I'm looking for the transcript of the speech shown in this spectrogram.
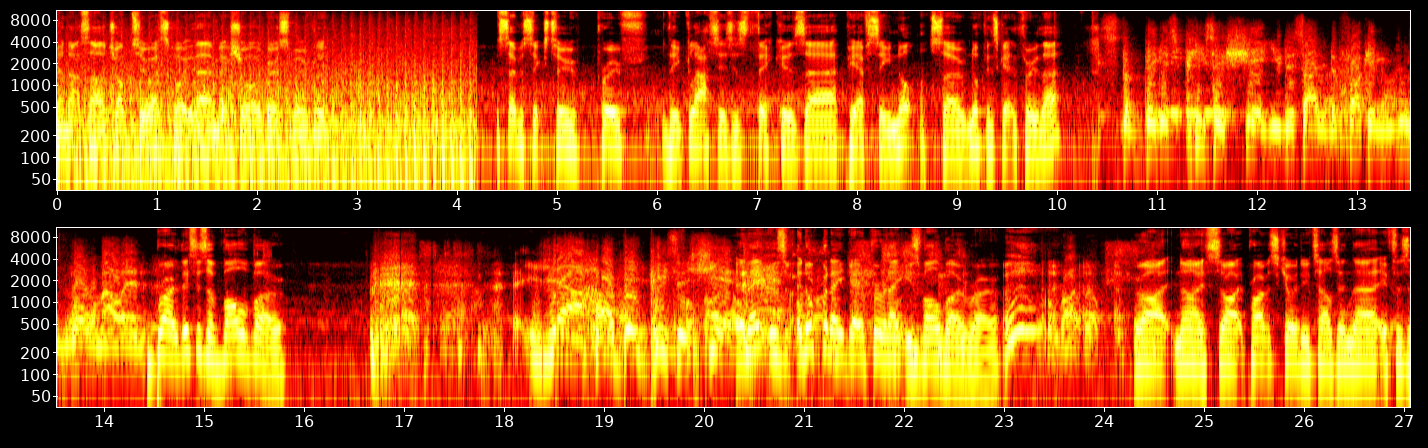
And that's our job to escort you there, make sure it goes smoothly. 762 proof, the glass is as thick as uh, PFC nut, so nothing's getting through there. It's the biggest piece of shit you decided to fucking roll them out in. Bro, this is a Volvo. Yeah, a big piece of shit. An 80s, an up and 8 getting through an 80s Volvo, bro. right, nice. Right, private security details in there. If there's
